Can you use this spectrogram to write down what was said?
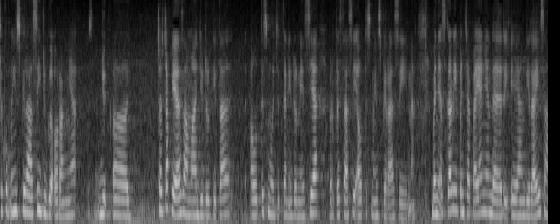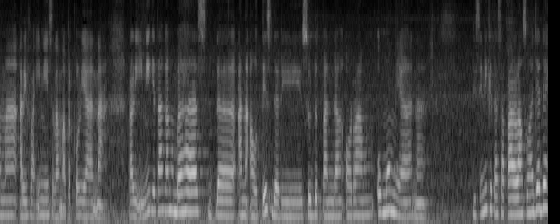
cukup menginspirasi juga orangnya uh, cocok ya sama judul kita autis mewujudkan Indonesia berprestasi autis menginspirasi. Nah, banyak sekali pencapaian yang dari yang diraih sama Arifah ini selama perkuliahan. Nah, kali ini kita akan membahas uh, anak autis dari sudut pandang orang umum ya. Nah, di sini kita sapa langsung aja deh.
